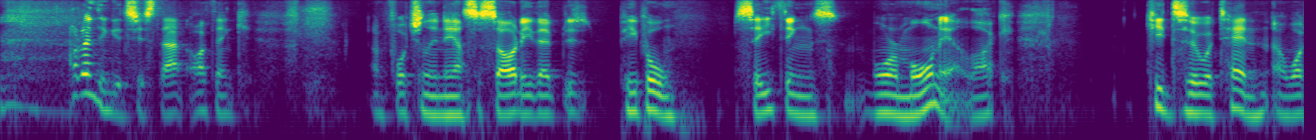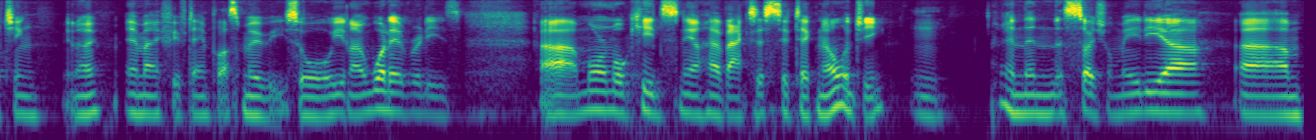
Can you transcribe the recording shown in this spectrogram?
I don't think it's just that. I think, unfortunately, in our society, that people see things more and more now. Like kids who are ten are watching, you know, MA fifteen plus movies, or you know, whatever it is. Uh, more and more kids now have access to technology, Mm. And then the social media, um,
